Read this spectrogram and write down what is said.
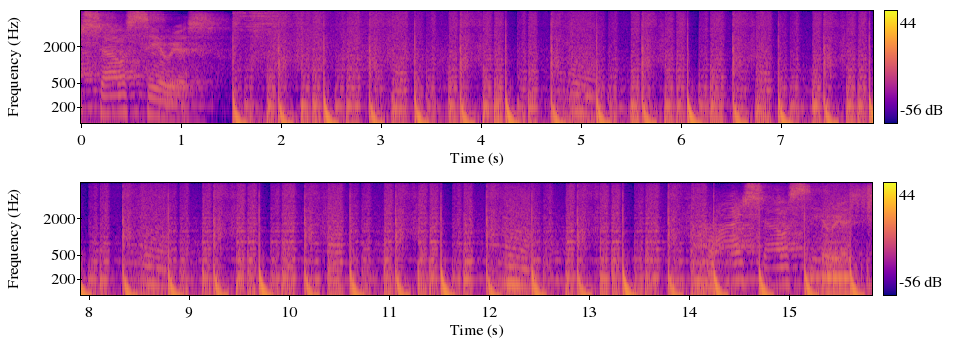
so serious? Why so serious?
